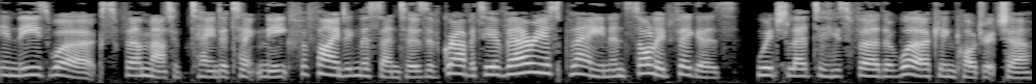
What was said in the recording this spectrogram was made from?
In these works, Fermat obtained a technique for finding the centers of gravity of various plane and solid figures, which led to his further work in quadrature.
